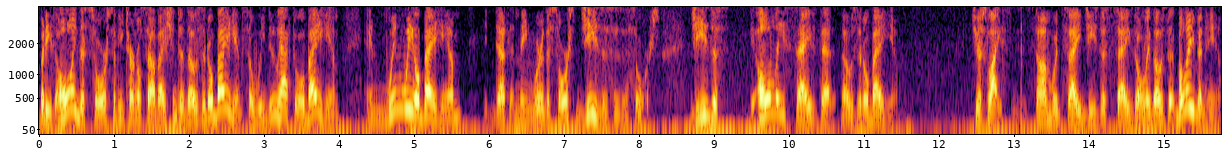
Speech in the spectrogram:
but he's only the source of eternal salvation to those that obey him. So we do have to obey him. And when we obey him, it doesn't mean we're the source. Jesus is the source. Jesus only saves that those that obey him. Just like some would say Jesus saves only those that believe in him.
